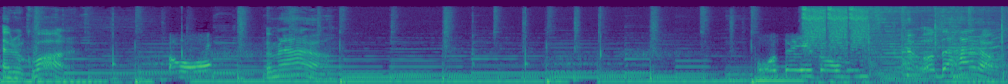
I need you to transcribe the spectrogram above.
Är du kvar? Ja, Vem är det här då? och det är de. Och det här då?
